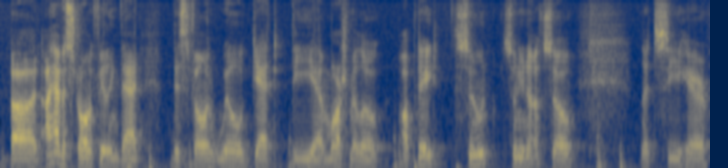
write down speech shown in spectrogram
but I have a strong feeling that this phone will get the uh, marshmallow update soon soon enough so let's see here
